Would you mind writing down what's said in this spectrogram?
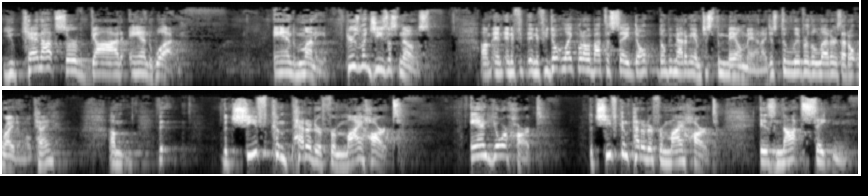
You cannot serve God and what? And money. Here's what Jesus knows. Um, and, and, if, and if you don't like what I'm about to say, don't, don't be mad at me. I'm just the mailman. I just deliver the letters. I don't write them, okay? Um, the, the chief competitor for my heart and your heart, the chief competitor for my heart is not Satan.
